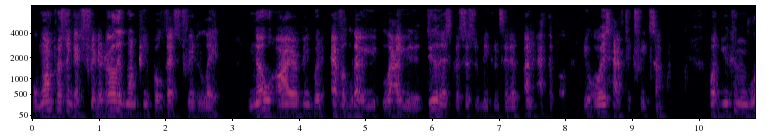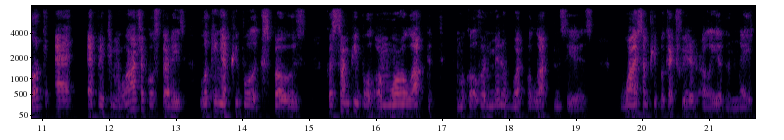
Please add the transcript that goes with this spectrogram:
Well, one person gets treated early, one people gets treated late. No IRB would ever allow you, allow you to do this because this would be considered unethical. You always have to treat someone. But you can look at epidemiological studies looking at people exposed because some people are more reluctant. And we'll go over in a minute what reluctancy is, why some people get treated earlier than late.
